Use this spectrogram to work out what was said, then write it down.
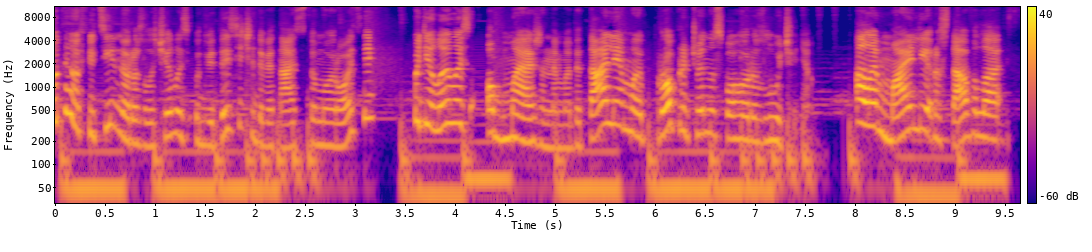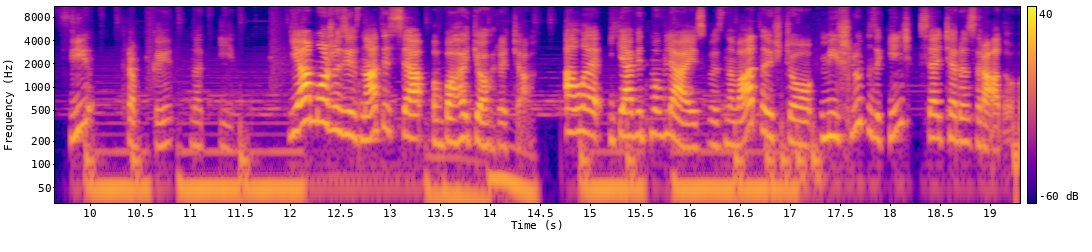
Вони офіційно розлучились у 2019 році, поділились обмеженими деталями про причину свого розлучення, але Майлі розставила ці крапки над і. Я можу зізнатися в багатьох речах, але я відмовляюсь визнавати, що мій шлюб закінчився через зраду.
